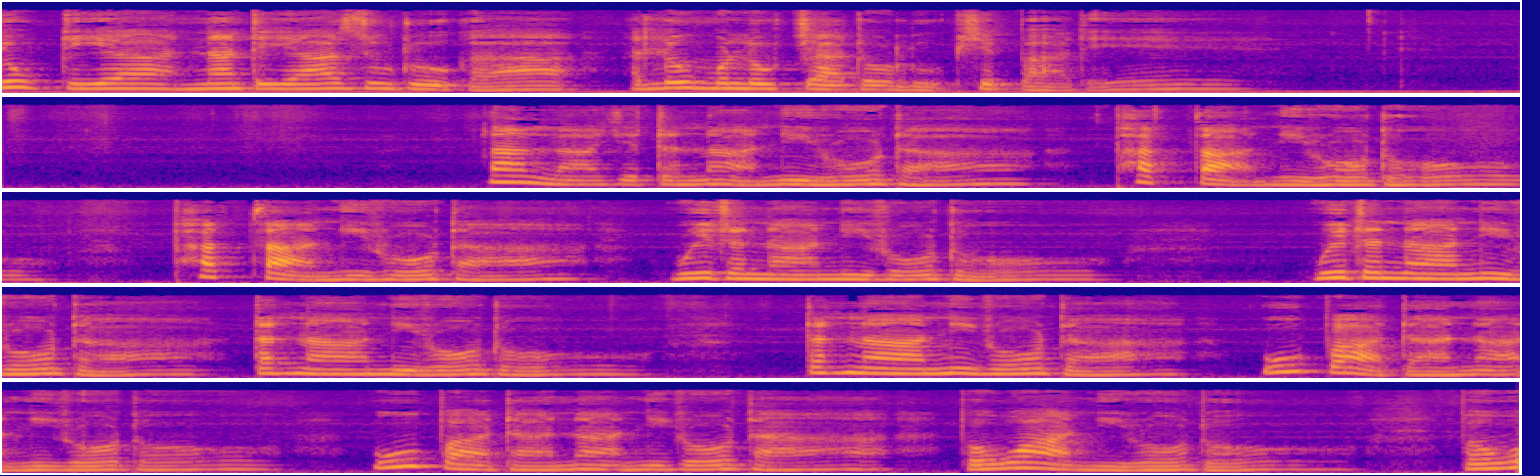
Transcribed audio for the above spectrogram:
ရုပ်တရားနံတရားစုတို့ကအလုံးမလုံးကြတော့လို့ဖြစ်ပါတယ်တလာယတနာនិရောဓဖတ်တនិရောဓဖတ်တនិရောဓဝေဒနာនិရောဓဝေဒနာនិရောဓတဏှာនិရောဓတဏှာនិရောဓဥပါဒါနនិရောဓ ဥပါဒါနនិရောဓဘဝនិရောဓဘဝ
